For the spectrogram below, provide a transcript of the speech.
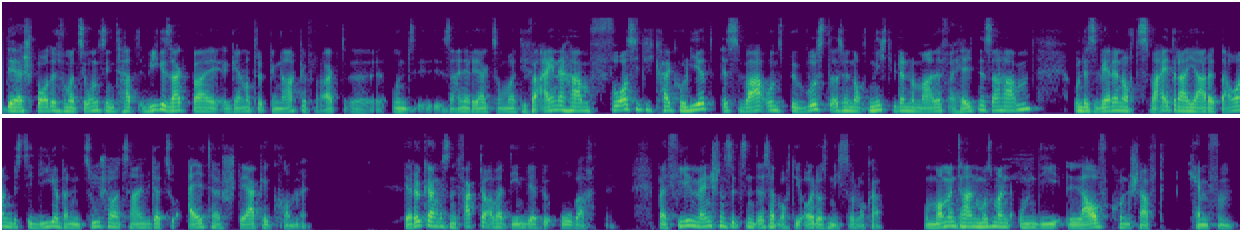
der Sportinformationsdienst hat, wie gesagt, bei Gernot Trippke nachgefragt äh, und seine Reaktion war, die Vereine haben vorsichtig kalkuliert. Es war uns bewusst, dass wir noch nicht wieder normale Verhältnisse haben und es werde noch zwei, drei Jahre dauern, bis die Liga bei den Zuschauerzahlen wieder zu alter Stärke komme. Der Rückgang ist ein Faktor, aber den wir beobachten. Bei vielen Menschen sitzen deshalb auch die Euros nicht so locker. Und momentan muss man um die Laufkundschaft kämpfen.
